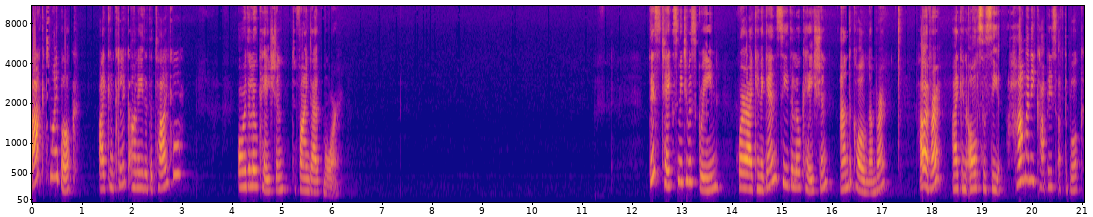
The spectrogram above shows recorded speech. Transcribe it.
Back to my book, I can click on either the title or the location to find out more. This takes me to a screen where I can again see the location and the call number. However, I can also see how many copies of the book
